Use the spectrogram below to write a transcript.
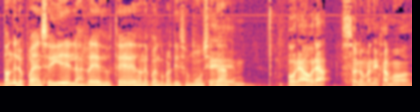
¿dónde los pueden seguir, las redes de ustedes? ¿Dónde pueden compartir su música? Eh, por ahora solo manejamos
